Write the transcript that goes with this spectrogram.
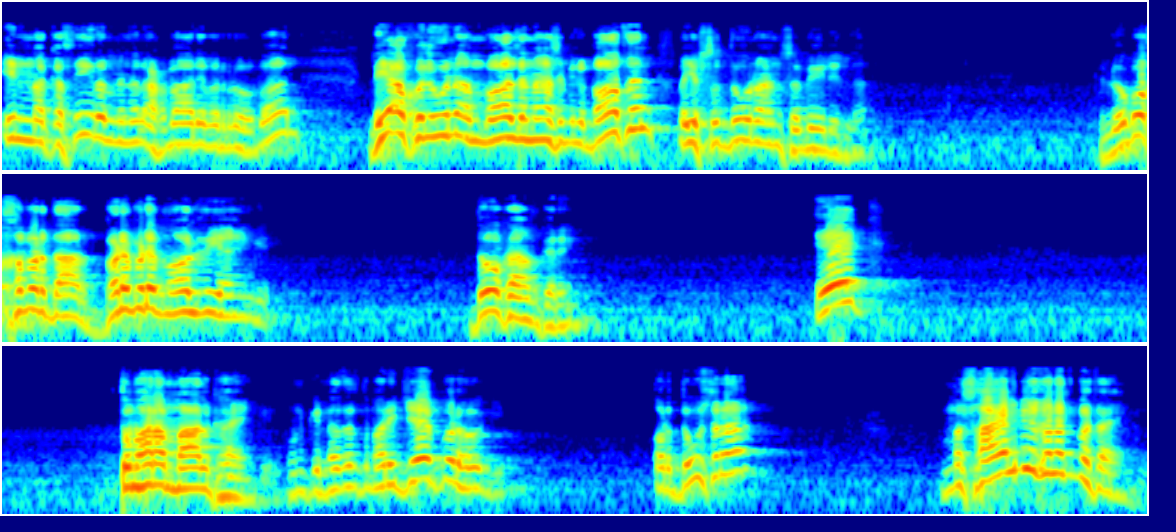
ان نہ کثیر من الحبار والرہبان لیا خلون اموال الناس بالباطل ویصدون عن سبیل اللہ. لوگوں خبردار، بڑے بڑے مولوی آئیں گے۔ دو کام کریں گے۔ ایک، تمہارا مال کھائیں گے، ان کی نظر تمہاری جیب پر ہوگی۔ اور دوسرا، مسائل بھی غلط بتائیں گے۔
